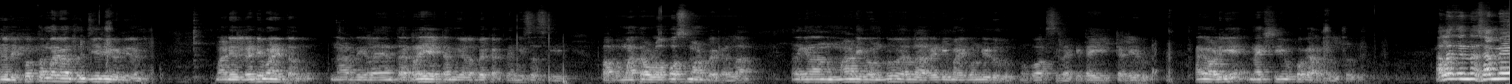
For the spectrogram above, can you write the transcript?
ನೋಡಿ ಕೊತ್ತಂಬರಿ ಮತ್ತು ಜೀರಿಗೆ ಹೊಡಿ ನೋಡಿ ಮಾಡಿ ರೆಡಿ ಮಾಡಿಟ್ಟದ್ದು ನಾಡ್ದಿಗೆಲ್ಲ ಎಂತ ಡ್ರೈ ಐಟಮ್ಗೆಲ್ಲ ಬೇಕಾಗ್ತದೆ ಮಿಸಸ್ಗೆ. ಪಾಪ ಮತ್ತೆ ಅವಳು ವಾಪಸ್ ಮಾಡಬೇಕಲ್ಲ. ಅದಕ್ಕೆ ನಾನು ಮಾಡಿಕೊಂಡು ಎಲ್ಲ ರೆಡಿ ಮಾಡಿಕೊಂಡು ಇಡುದು ಬಾಕ್ಸ್ ಹಾಕಿ ಟೈಟಲ್ಲಿ ಇಡುದು. ಹಾಗೆ ಅವಳಿಗೆ ನೆಕ್ಸ್ಟ್ ಈ ಉಪಕಾರ ಬೀಳ್ತದೆ ಅಲ್ಲ ಜನ ಶಮ್ಮಿ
